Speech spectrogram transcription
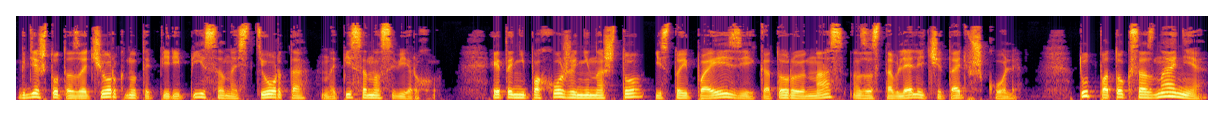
где что-то зачеркнуто, переписано, стерто, написано сверху. Это не похоже ни на что из той поэзии, которую нас заставляли читать в школе. Тут поток сознания,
